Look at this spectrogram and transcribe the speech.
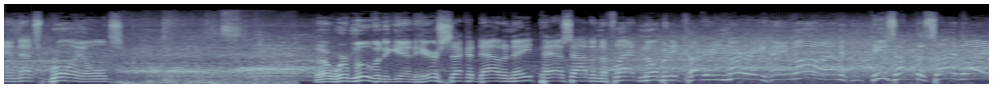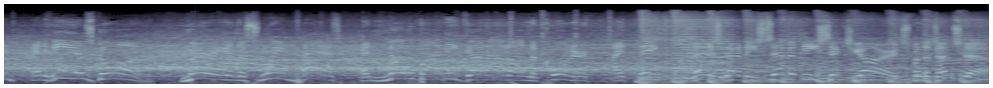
and that's Broyles. Well, we're moving again here. Second down and eight. Pass out in the flat. Nobody covering Murray. Hang on. He's up the sideline, and he is gone. Murray in the swing pass, and nobody got out on the corner. I think that is going to be 76 yards for the touchdown.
